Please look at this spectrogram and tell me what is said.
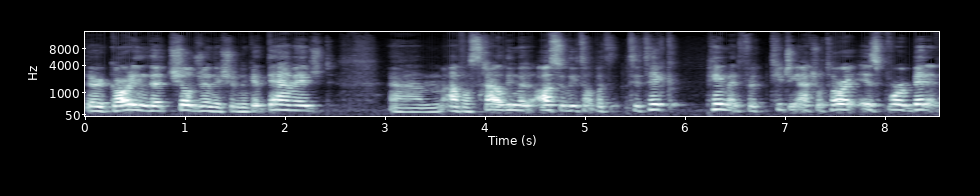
They're guarding the children, they shouldn't get damaged. Um, but to take payment for teaching actual Torah is forbidden.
